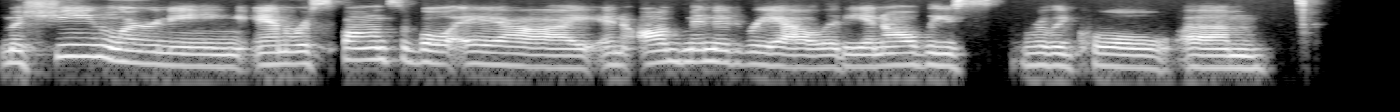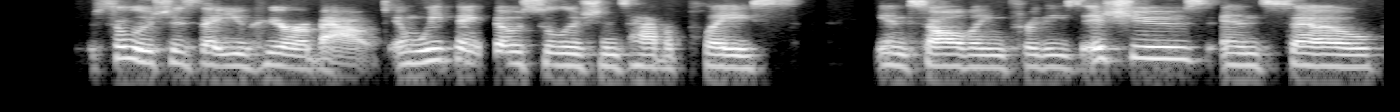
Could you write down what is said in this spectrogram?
machine learning and responsible AI and augmented reality, and all these really cool um, solutions that you hear about. And we think those solutions have a place in solving for these issues. And so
